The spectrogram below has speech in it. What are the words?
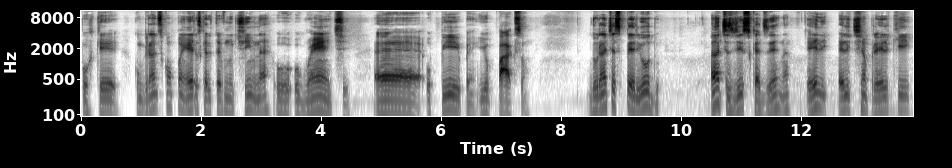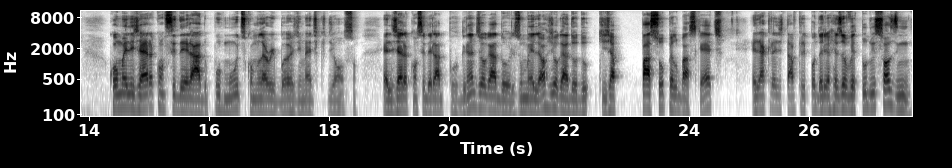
porque com grandes companheiros que ele teve no time, né? O, o Grant, é, o Pippen e o Paxson. Durante esse período, Antes disso, quer dizer, né? Ele, ele tinha para ele que, como ele já era considerado por muitos, como Larry Bird e Magic Johnson, ele já era considerado por grandes jogadores o melhor jogador do, que já passou pelo basquete, ele acreditava que ele poderia resolver tudo isso sozinho.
